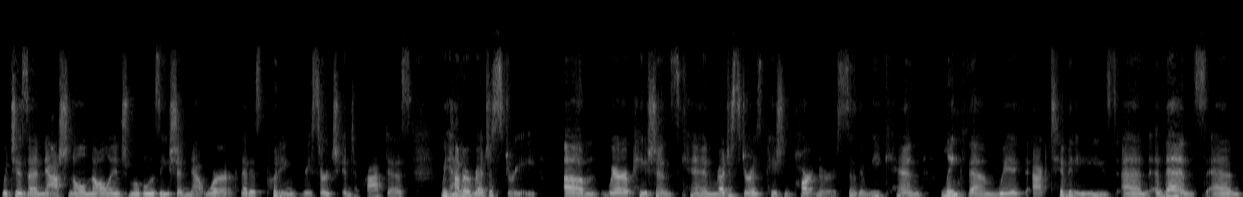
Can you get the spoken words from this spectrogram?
which is a national knowledge mobilization network that is putting research into practice, we have a registry um, where patients can register as patient partners so that we can link them with activities and events and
